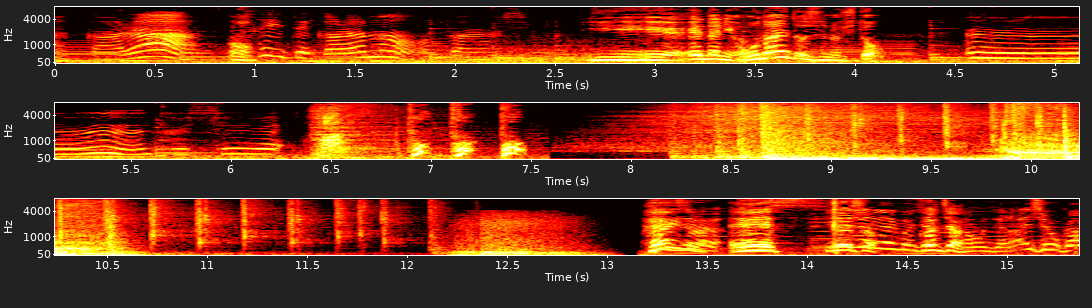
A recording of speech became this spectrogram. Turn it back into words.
だからあ。ついてからのお楽しみ。いやいやえ何？同い年の人？うーん年上。は？ととはい、それ MS。よいしょ。こんにちは。本じゃないでしょうか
